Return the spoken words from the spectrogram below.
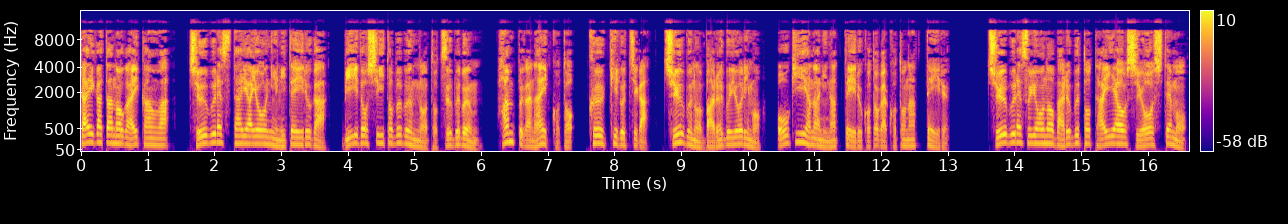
体型の外観は、チューブレスタイヤ用に似ているが、ビードシート部分の凸部分、ハンプがないこと、空気口が、チューブのバルブよりも、大きい穴になっていることが異なっている。チューブレス用のバルブとタイヤを使用しても、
